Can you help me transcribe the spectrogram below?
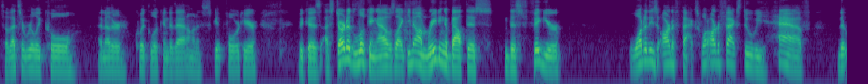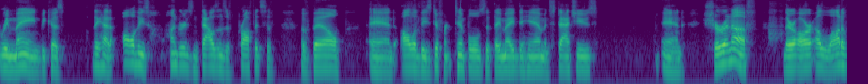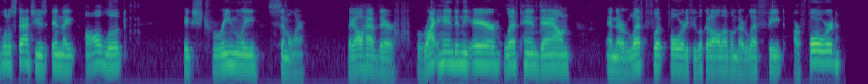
So that's a really cool, another quick look into that. I'm going to skip forward here because I started looking. I was like, you know, I'm reading about this this figure. What are these artifacts? What artifacts do we have that remain? Because they had all these hundreds and thousands of prophets of, of Baal and all of these different temples that they made to him and statues. And sure enough, there are a lot of little statues, and they all look extremely similar. They all have their right hand in the air, left hand down, and their left foot forward. If you look at all of them, their left feet are forward.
